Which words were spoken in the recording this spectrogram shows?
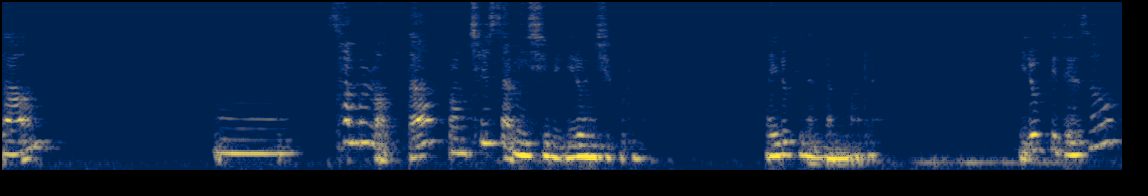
그 다음 음, 3을 넣었다. 그럼 7, 3, 21 이런 식으로. 자 이렇게 된단 말이야. 이렇게 돼서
